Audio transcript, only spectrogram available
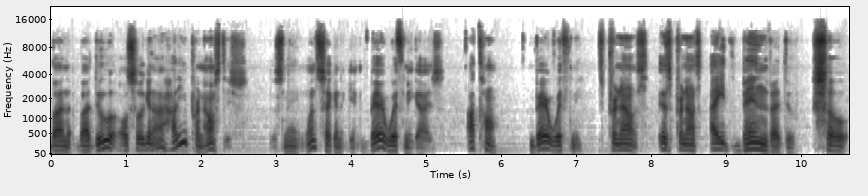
Badu, also again, uh, how do you pronounce this this name? One second again, bear with me, guys. Attends bear with me. It's pronounced it's pronounced Ait Ben Vadu. So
